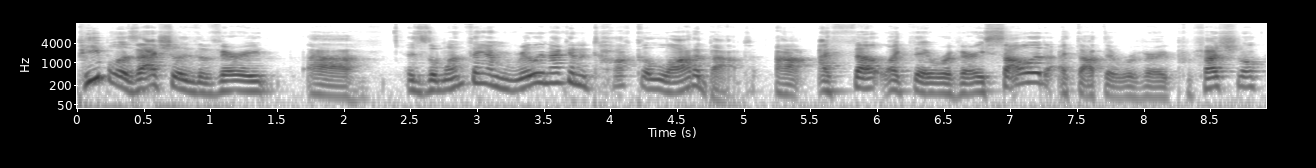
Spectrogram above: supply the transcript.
People is actually the very uh, is the one thing I'm really not going to talk a lot about. Uh, I felt like they were very solid. I thought they were very professional.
